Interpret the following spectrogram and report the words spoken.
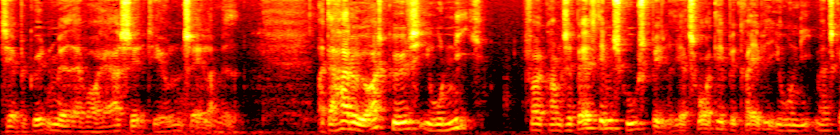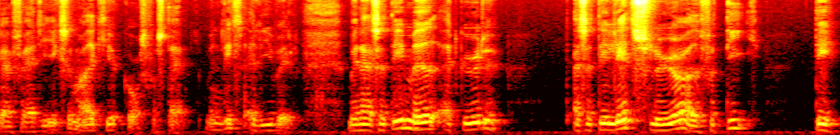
til at begynde med, er vor herre selv djævlen taler med. Og der har du jo også Goethes ironi, for at komme tilbage til det med skuespillet. Jeg tror, det er begrebet ironi, man skal have fat i. Ikke så meget i Kierkegaards forstand, men lidt alligevel. Men altså det med, at Goethe, altså det er let sløret, fordi det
